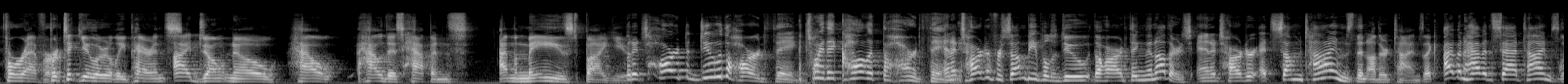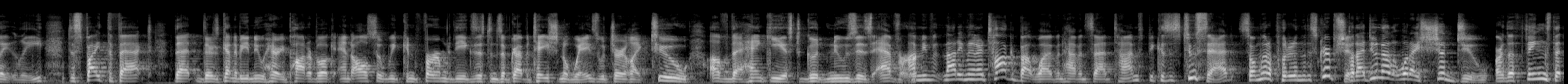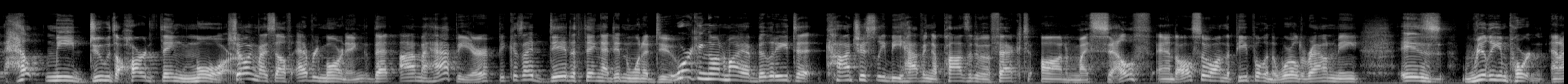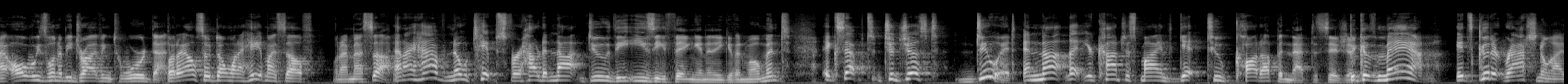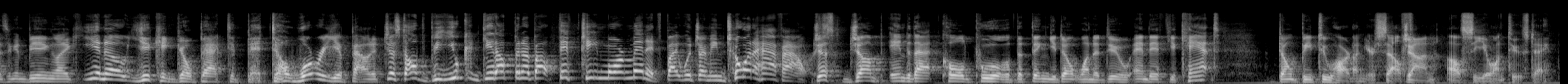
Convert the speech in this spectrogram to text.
forever. Particularly parents. I don't know how how this happens I'm amazed by you. But it's hard to do the hard thing. That's why they call it the hard thing. And it's harder for some people to do the hard thing than others. And it's harder at some times than other times. Like, I've been having sad times lately, despite the fact that there's gonna be a new Harry Potter book, and also we confirmed the existence of gravitational waves, which are like two of the hankiest good newses ever. I'm even, not even gonna talk about why I've been having sad times, because it's too sad, so I'm gonna put it in the description. But I do know that what I should do are the things that help me do the hard thing more. Showing myself every morning that I'm happier because I did a thing I didn't want to do. Working on my ability to consciously be having a positive effect on myself and also on the people in the world around me is really important, and I always want to be driving toward that. But I also don't want to hate myself when I mess up. And I have no tips for how to not do the easy thing in any given moment, except to just do it and not let your conscious mind get too caught up in that decision. Because man, it's good at rationalizing and being like, you know, you can go back to bed, don't worry about it, just I'll be, you could get up in about 15 more minutes, by which I mean two and a half hours. Just jump into that cold pool of the thing you don't want to do, and if you can't, don't be too hard on yourself. John, I'll see you on Tuesday.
